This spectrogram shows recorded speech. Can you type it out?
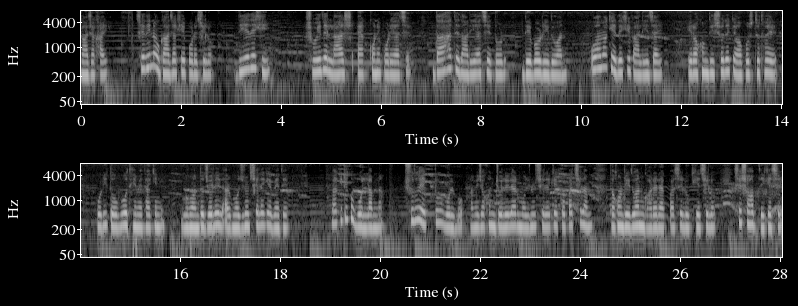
গাঁজা খায়। সেদিনও গাঁজা খেয়ে পড়েছিল। দিয়ে দেখি শহীদের লাশ এক কোণে পড়ে আছে। দা হাতে দাঁড়িয়ে আছে তোর দেবর রিদওয়ান ও আমাকে দেখে পালিয়ে যায়। এরকম দৃশ্য দেখে অপ্রস্তুত হয়ে পড়ি, তবুও থেমে থাকেনি। ঘুমন্ত জলিল আর মজনুর ছেলেকে বেঁধে। বাকিটুকু বললাম না, শুধু একটু বলব। আমি যখন জলিল আর মজনুর ছেলেকে কোপাচ্ছিলাম, তখন রিদওয়ান ঘরের একপাশে লুকিয়েছিল। সে সব দেখেছে।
